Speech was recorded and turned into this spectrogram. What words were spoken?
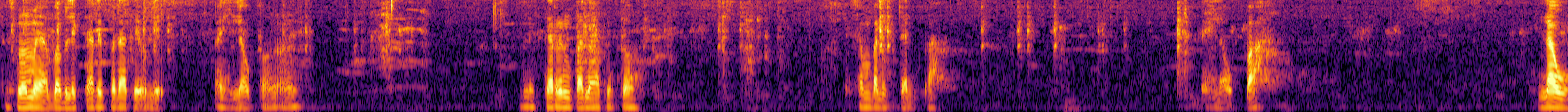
Tapos mamaya, babalik na pa natin uli. Ay, pa nga. eh. Baliktarin pa natin to. Isang baliktad pa. Hilaw pa. Hilaw.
